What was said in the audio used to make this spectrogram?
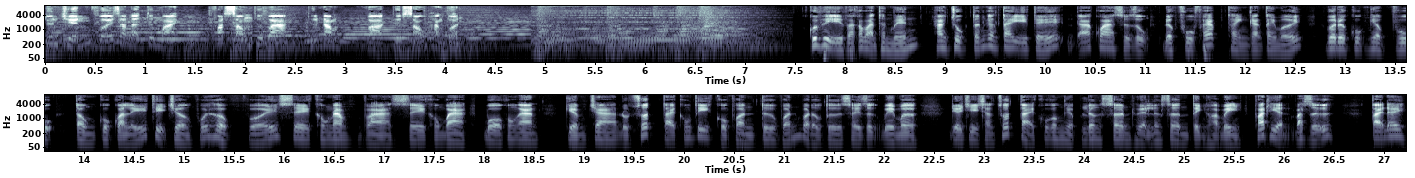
tuyên chiến với gian lận thương mại, phát sóng thứ ba, thứ năm và thứ sáu hàng tuần. Quý vị và các bạn thân mến, hàng chục tấn găng tay y tế đã qua sử dụng được phù phép thành găng tay mới, vừa được Cục Nghiệp vụ Tổng cục Quản lý thị trường phối hợp với C05 và C03 Bộ Công an kiểm tra đột xuất tại công ty cổ phần tư vấn và đầu tư xây dựng BM, địa chỉ sản xuất tại khu công nghiệp Lương Sơn, huyện Lương Sơn, tỉnh Hòa Bình, phát hiện bắt giữ. Tại đây,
